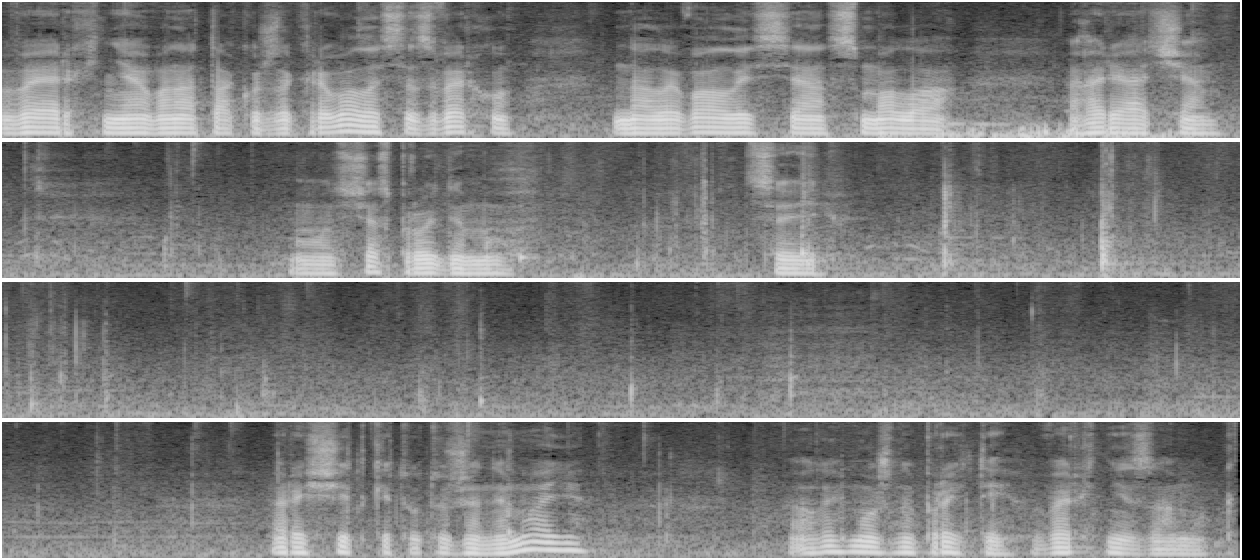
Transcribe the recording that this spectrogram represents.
верхня, вона також закривалася, зверху наливалася смола гаряча. От, зараз пройдемо цей. Решітки тут уже немає, але можна пройти верхній замок.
